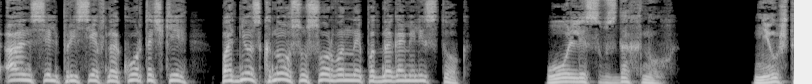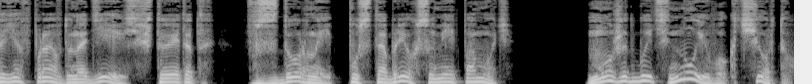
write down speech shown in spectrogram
Ансель, присев на корточки, поднес к носу сорванный под ногами листок. Уоллис вздохнул. Неужто я вправду надеюсь, что этот вздорный пустобрех сумеет помочь? Может быть, ну его к черту.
